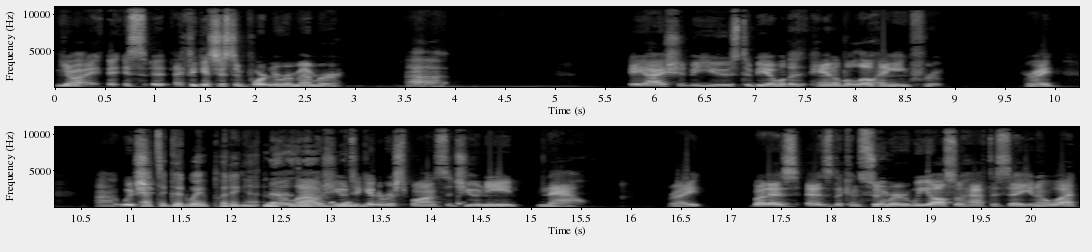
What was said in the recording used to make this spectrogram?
you know, I, I think it's just important to remember uh, AI should be used to be able to handle the low hanging fruit, right? Uh, which that's a good way of putting it. Allows you to get a response that you need now, right? But as as the consumer, we also have to say, you know what?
